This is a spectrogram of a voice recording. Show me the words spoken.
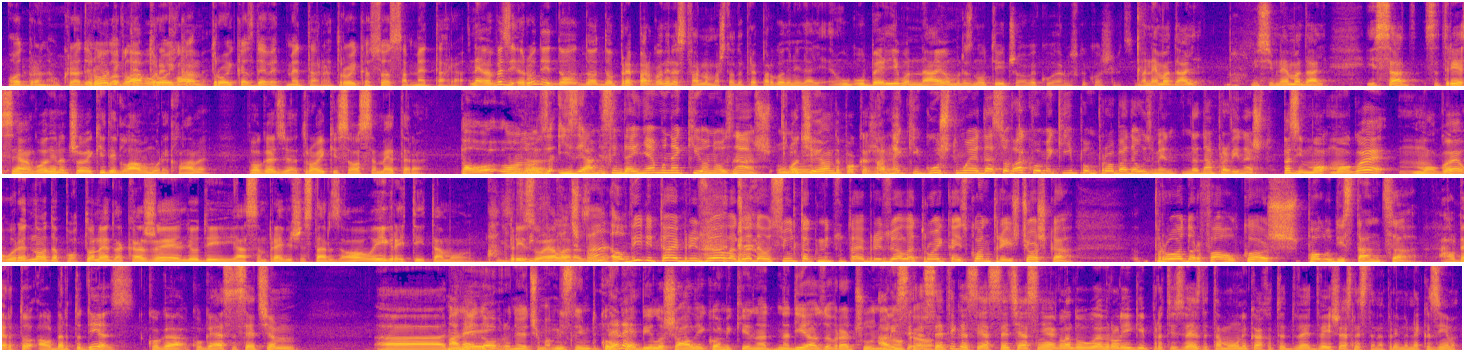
odbrana, ukradene Rudi lopte, glavu trojka, reklame. trojka s 9 metara, trojka s 8 metara. Ne, ma pazi, Rudi do, do, do pre par godina, stvarno, ma šta do pre par godina i dalje, u, ubedljivo najumrznutiji čovek u evropskoj košarci. Ma nema dalje. Mislim, nema dalje. I sad, sa 37 godina, čovjek ide glavom u reklame, pogađa trojke sa 8 metara. Pa ono, za, iz, ja mislim da je njemu neki ono, znaš, ono, Hoće i on da pokaže. pa neki gušt mu je da s ovakvom ekipom proba da uzme, da napravi nešto. Pazi, mo, mogo, je, mogo je uredno da potone, da kaže, ljudi, ja sam previše star za ovo, igraj ti tamo Brizuela, ali, razumiješ? ali vidi taj Brizuela, gledao si utakmicu, taj Brizuela trojka iz kontre, iz čoška, prodor, faul, koš, poludistanca. Alberto, Alberto Diaz, koga, koga ja se sećam... A, Ma ne, dve- dobro, nećemo, mislim, koliko Ne, ne. je bilo šali i komike na, na Dijazov račun, Ali ono se, kao... seti ga se, ja se sećam, ja sam njega gledao u Euroligi protiv Zvezde, tamo u nekako te dve- 2016. na primjer, neka zima.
